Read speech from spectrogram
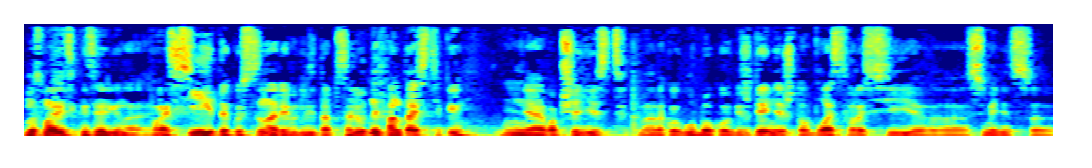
Ну, смотрите, Катерина, в России такой сценарий выглядит абсолютной фантастикой. У меня вообще есть такое глубокое убеждение, что власть в России э, сменится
